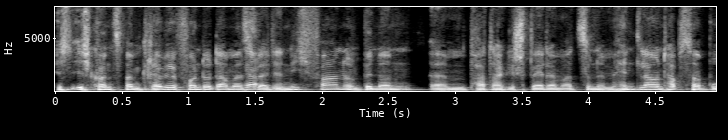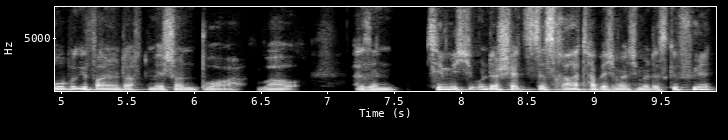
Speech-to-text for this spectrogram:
ich, ich konnte es beim Gravel-Fondo damals ja. leider nicht fahren und bin dann ähm, ein paar Tage später mal zu einem Händler und habe es mal Probe gefahren und dachte mir schon, boah, wow. Also ein ziemlich unterschätztes Rad, habe ich manchmal das Gefühl,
